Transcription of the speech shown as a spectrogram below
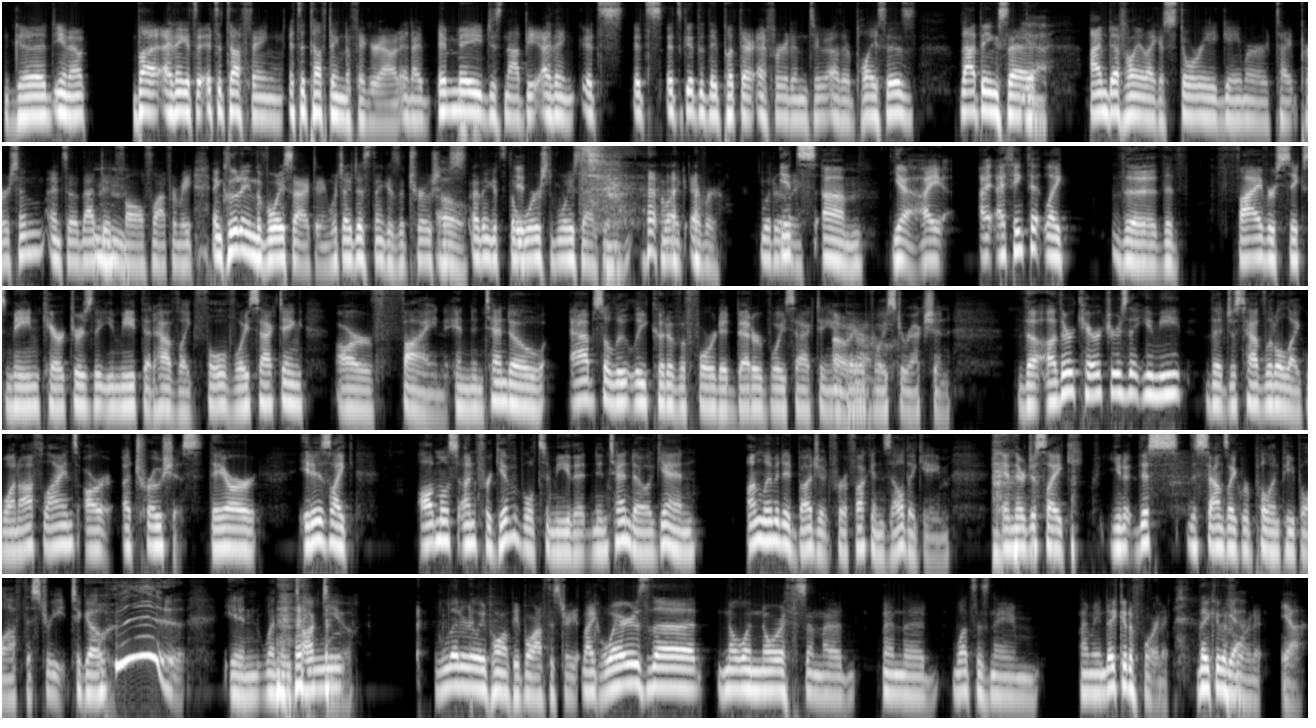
good, you know? But I think it's a, it's a tough thing. It's a tough thing to figure out, and I it may just not be. I think it's it's it's good that they put their effort into other places. That being said, Yeah. I'm definitely like a story gamer type person, and so that did Mhm. fall flat for me, including the voice acting, which I just think is atrocious. Oh, I think it's the it- worst voice acting like ever, literally. It's um yeah, I, I I think that like the the five or six main characters that you meet that have like full voice acting are fine. And Nintendo absolutely could have afforded better voice acting and Oh, better yeah. voice direction. The other characters that you meet that just have little like one-off lines are atrocious. They are it is like almost unforgivable to me that Nintendo again unlimited budget for a fucking Zelda game and they're just like you know this this sounds like we're pulling people off the street to go "Huh," in when they talk to you. literally pulling people off the street. Like, where's the Nolan Norths and the and the what's his name? I mean, they could afford it. They could Yeah. afford it. Yeah.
